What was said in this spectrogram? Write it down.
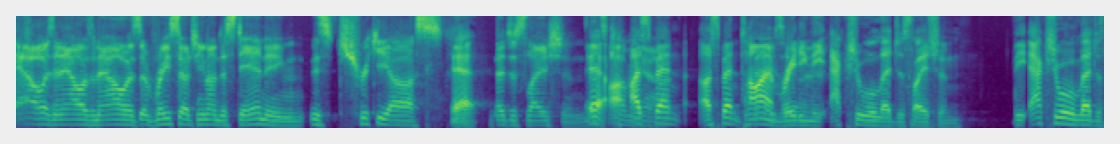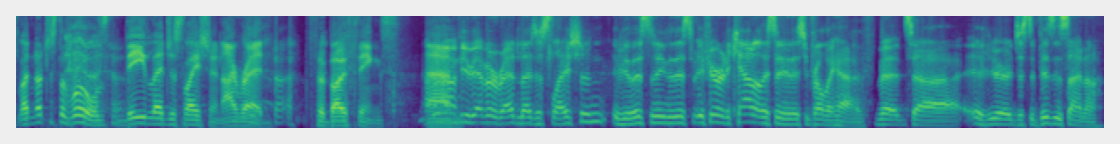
hours and hours and hours of researching and understanding this tricky ass Yeah, legislation. yeah. that's I, coming I out. spent I spent time reading the actual legislation, the actual legislation, not just the rules, the legislation. I read for both things. I don't know Um, if you've ever read legislation. If you're listening to this, if you're an accountant listening to this, you probably have. But uh, if you're just a business owner,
